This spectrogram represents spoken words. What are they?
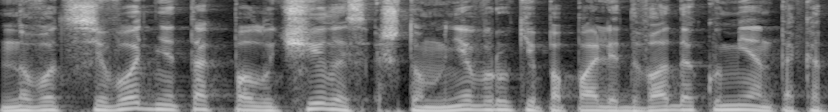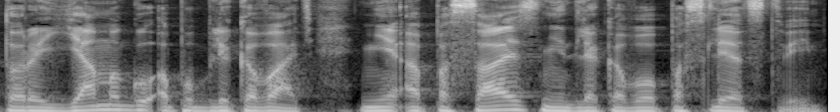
Но вот сегодня так получилось, что мне в руки попали два документа, которые я могу опубликовать, не опасаясь ни для кого последствий.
